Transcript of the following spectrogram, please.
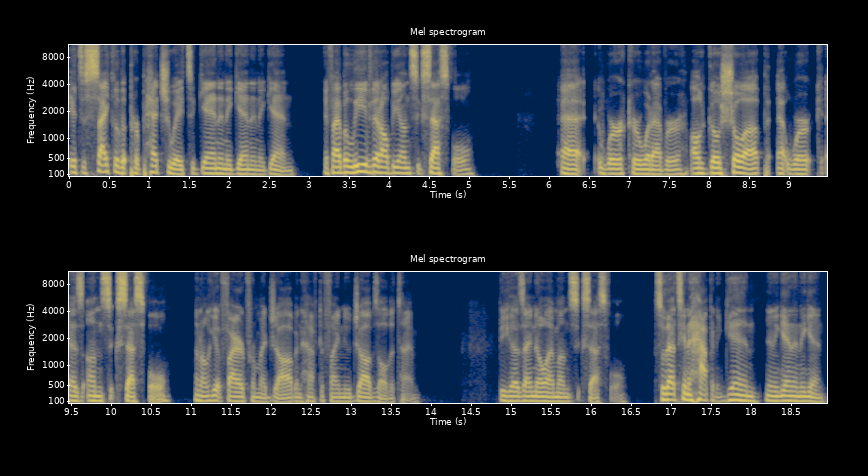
it's a cycle that perpetuates again and again and again. If I believe that I'll be unsuccessful at work or whatever, I'll go show up at work as unsuccessful and I'll get fired from my job and have to find new jobs all the time because I know I'm unsuccessful. So that's going to happen again and again and again.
